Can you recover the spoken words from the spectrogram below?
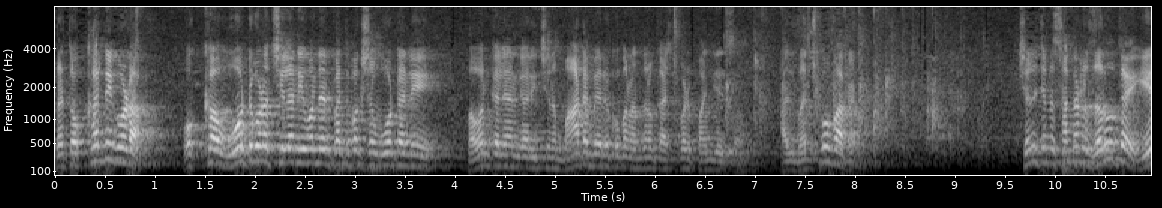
ప్రతి ఒక్కరిని కూడా ఒక్క ఓటు కూడా చిల్లనివ్వని నేను ప్రతిపక్ష ఓటు అని పవన్ కళ్యాణ్ గారు ఇచ్చిన మాట మేరకు మనం అందరం కష్టపడి పనిచేసాం అది మర్చిపోబాకండి చిన్న చిన్న సంఘటనలు జరుగుతాయి. ఏ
